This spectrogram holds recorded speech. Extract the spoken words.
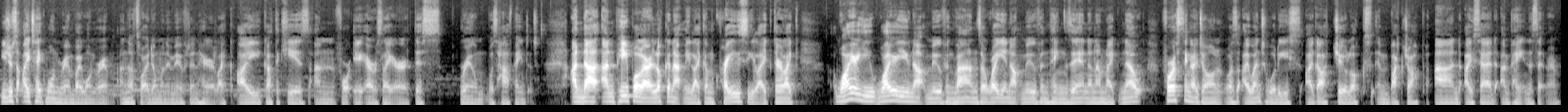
you just, I take one room by one room, and that's what I done when I moved in here. Like, I got the keys, and 48 hours later, this room was half painted, and that, and people are looking at me like I'm crazy. Like, they're like, why are you, why are you not moving vans, or why are you not moving things in? And I'm like, no. First thing I done was I went to Woody's, I got Dulux in backdrop, and I said, I'm painting the sitting room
